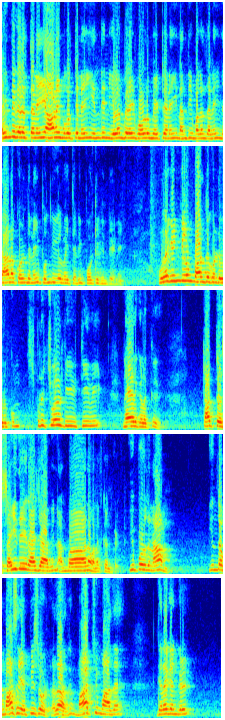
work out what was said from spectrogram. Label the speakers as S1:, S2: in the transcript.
S1: ஐந்து கரத்தனை ஆணை முகத்தினை இந்தின் இளம்பிறை போலும் ஏற்றனை நந்தி மகந்தனை ஞான கொழுந்தினை புந்தியில் வைத்தடி போற்றுகின்றேனே. உலகெங்கிலும் வாழ்ந்து கொண்டிருக்கும் ஸ்பிரிச்சுவல் டி டிவி நேயர்களுக்கு டாக்டர் சைதை ராஜாவின் அன்பான வணக்கங்கள். இப்பொழுது நாம் இந்த மாத எபிசோடு அதாவது மார்ச் மாத கிரகங்கள்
